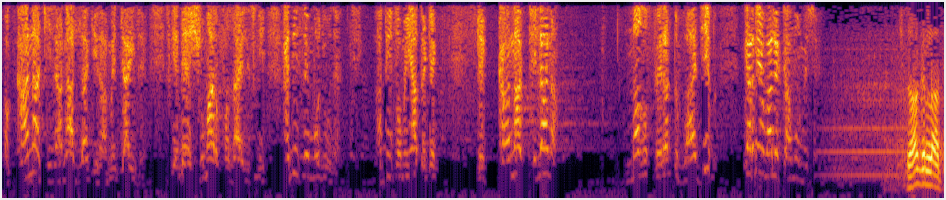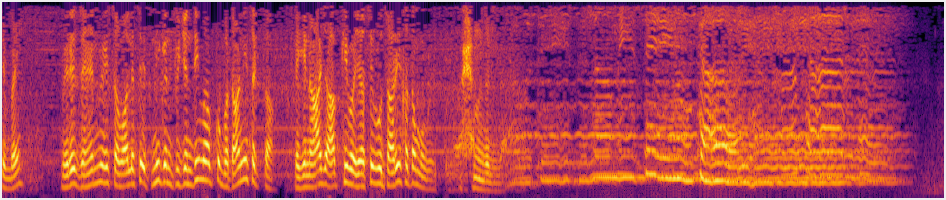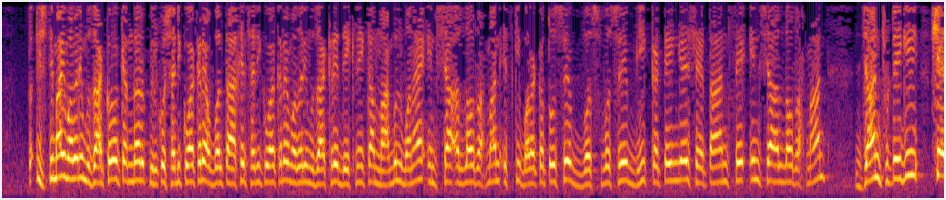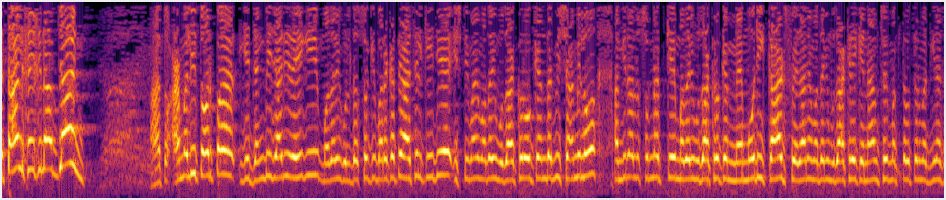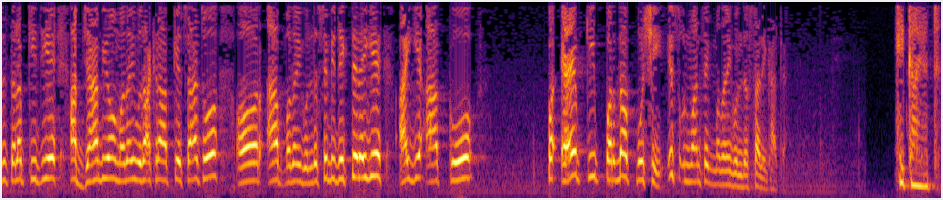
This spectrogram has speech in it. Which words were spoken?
اور کھانا کھلانا اللہ کی راہ میں جائز ہے۔ اس کے بے شمار فضائل اس کی حدیث موجود ہیں۔ حدیثوں میں یہاں تک کہ کھانا کھلانا مغفرت واجب کرنے والے کاموں میں سے۔ اللہ آتے بھائی میرے ذہن میں اس حوالے سے اتنی کنفیوژن تھی میں آپ کو بتا نہیں سکتا۔ لیکن آج آپ کی وجہ سے وہ ساری ختم ہو گئی۔ الحمد للہ تو اجتماعی مدری مذاکروں کے اندر بالکل شریک ہوا کرے اول تاخیر شریک ہوا کرے مدری مذاکرے دیکھنے کا معمول بنائے ان شاء اللہ الرحمان اس کی برکتوں سے وسوسے بھی کٹیں گے۔ شیطان سے ان شاء اللہ الرحمان جان چھٹے گی۔ شیطان کے خلاف جان! ہاں تو عملی طور پر یہ جنگ بھی جاری رہے گی۔ مدری گلدستوں کی برکتیں حاصل کیجیے اجتماعی مدری مذاکروں کے اندر بھی شامل ہوں۔ امیر السنت کے مدری مذاکروں کے میموری کارڈ فیضان مدری مذاکرے کے نام سے مکتبۃ المدینہ سے طلب کیجیے آپ جہاں بھی ہوں مدری مذاکرہ آپ کے ساتھ ہو اور آپ مدری گلدستے بھی دیکھتے رہیے۔ آئیے آپ کو ایپ کی پردہ پوشی اس عنوان سے ایک مدنی گلدستہ دکھاتے ہیں۔ حکایت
